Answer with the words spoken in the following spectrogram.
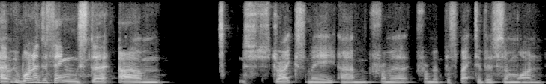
Um, one of the things that um, strikes me um, from a from a perspective of someone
